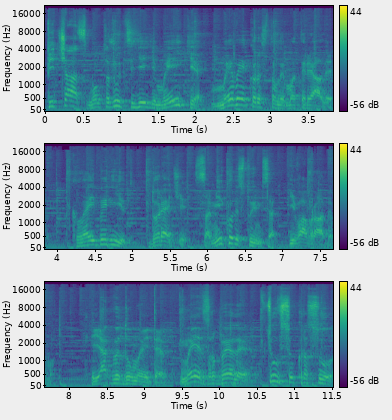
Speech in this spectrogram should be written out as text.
під час монтажу цієї мийки ми використали матеріали клейберіт. До речі, самі користуємося і вам радимо. Як ви думаєте, ми зробили цю всю красу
